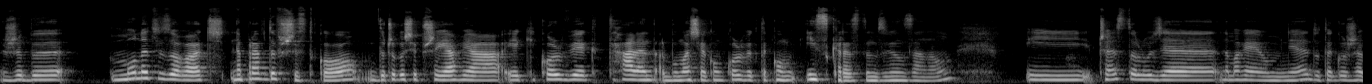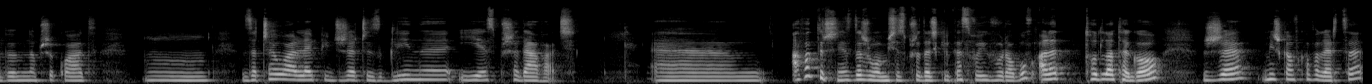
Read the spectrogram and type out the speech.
żeby monetyzować naprawdę wszystko, do czego się przejawia jakikolwiek talent albo ma się jakąkolwiek taką iskrę z tym związaną. I często ludzie namawiają mnie do tego, żebym na przykład mm, zaczęła lepić rzeczy z gliny i je sprzedawać. A faktycznie zdarzyło mi się sprzedać kilka swoich wyrobów, ale to dlatego, że mieszkam w kawalerce,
